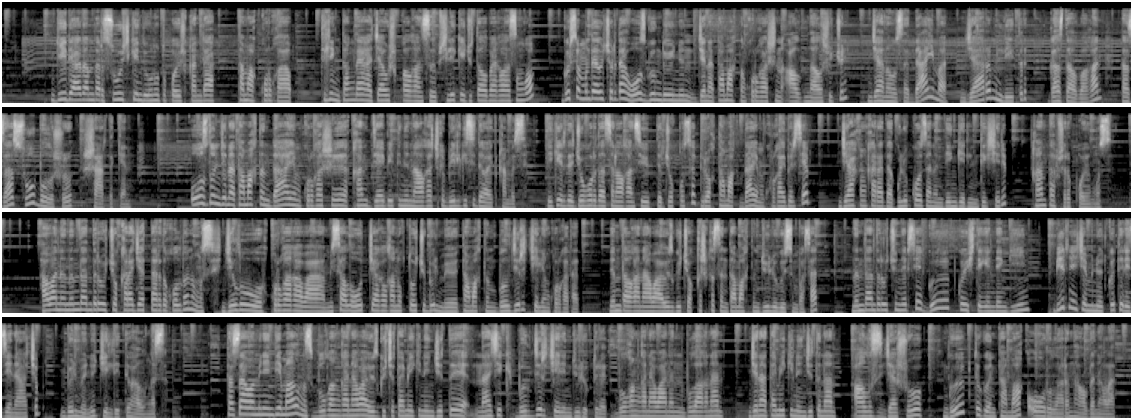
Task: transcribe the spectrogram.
кээде адамдар суу ичкенди унутуп коюшканда тамак кургап тилиң таңдайга жабышып калгансып шилекке жута албай каласың го. Көрсө мындай учурда ооз көңдөйүнүн жана тамактын кургашын алдын алыш үчүн жаныбызда дайыма жарым литр газдалбаган таза суу болушу шарт экен. Ооздун жана тамактын дайым кургашы кант диабетинин алгачкы белгиси деп айтканбыз. Эгерде жогоруда саналган себептер жок болсо бирок тамак дайым кургай берсе жакынкы арада глюкозанын деңгээлин текшерип кан тапшырып коюңуз абаны нымдандыруучу каражаттарды колдонуңуз. Жылуу кургак аба мисалы от жагылган уктоочу бөлмө тамактын былжыр челин кургатат. Нымдалган аба өзгөчө кышкысын тамактын дүүлүгүүсүн басат. Нымдандыруучу нерсе көпкө иштегенден кийин бир нече мүнөткө терезени ачып бөлмөнү желдетип алыңыз. Таза аба менен дем алыңыз. Булганган аба өзгөчө тамекинин жыты назик былжыр челин дүүлүктүрөт. Булганган абанын булагынан жана тамекинин жытынан алыс жашоо көптөгөн тамак ооруларын алдын алат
